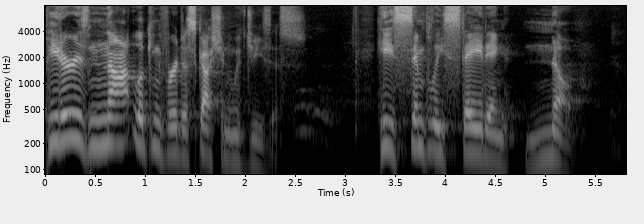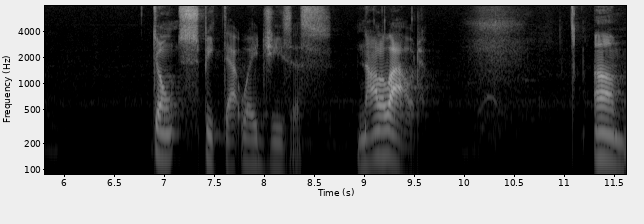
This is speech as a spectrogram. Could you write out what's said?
Peter is not looking for a discussion with Jesus. He's simply stating, no. Don't speak that way, Jesus. Not allowed. Um,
